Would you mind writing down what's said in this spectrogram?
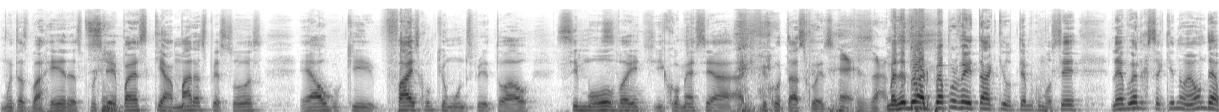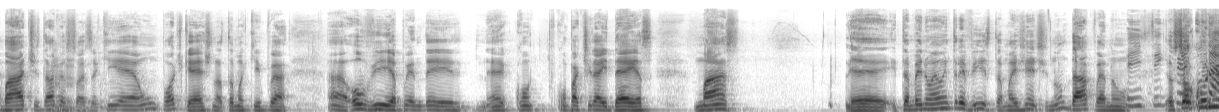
muitas barreiras, porque Sim. parece que amar as pessoas é algo que faz com que o mundo espiritual se mova, E, e comece a, a dificultar as coisas. É, exato. Mas, Eduardo, para aproveitar aqui o tempo com você, lembrando que isso aqui não é um debate, tá, pessoal? Isso aqui é um podcast. Nós estamos aqui para ouvir, aprender, né, com- compartilhar ideias, mas. é, e também não é uma entrevista, mas, gente, não dá para não. Eu sou perguntar, né?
